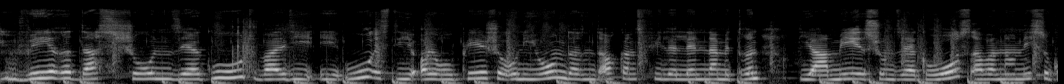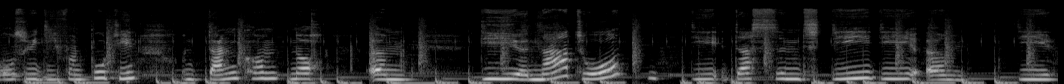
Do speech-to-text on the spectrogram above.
wäre das schon sehr gut, weil die EU ist die Europäische Union, da sind auch ganz viele Länder mit drin. Die Armee ist schon sehr groß, aber noch nicht so groß wie die von Putin. Und dann kommt noch ähm, die NATO, die, das sind die, die, ähm, die,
